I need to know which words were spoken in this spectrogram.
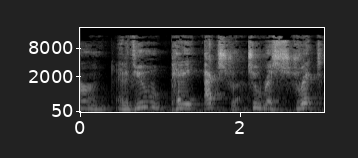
earned. And if you pay extra to restrict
